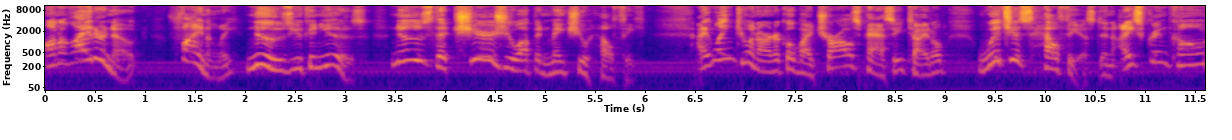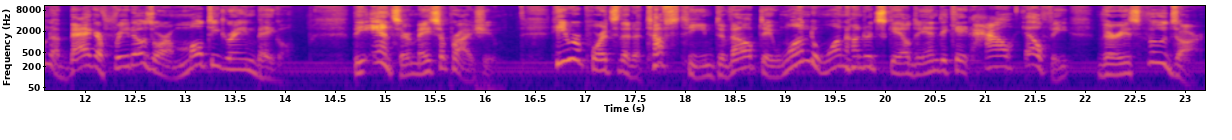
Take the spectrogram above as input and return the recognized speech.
On a lighter note, finally, news you can use. News that cheers you up and makes you healthy. I linked to an article by Charles Passy titled, Which is Healthiest, an Ice Cream Cone, a Bag of Fritos, or a Multigrain Bagel? The answer may surprise you. He reports that a Tufts team developed a 1 to 100 scale to indicate how healthy various foods are.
